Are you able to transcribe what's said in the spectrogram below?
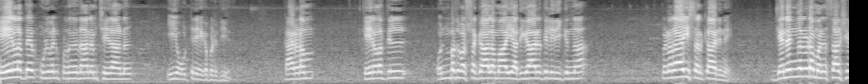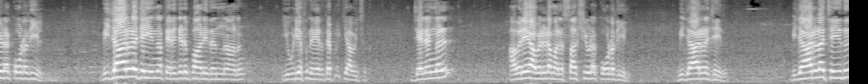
കേരളത്തെ മുഴുവൻ പ്രതിനിധാനം ചെയ്താണ് ഈ വോട്ട് രേഖപ്പെടുത്തിയത്. കാരണം കേരളത്തിൽ ഒൻപത് വർഷക്കാലമായി അധികാരത്തിലിരിക്കുന്ന പിണറായി സർക്കാരിനെ ജനങ്ങളുടെ മനസാക്ഷിയുടെ കോടതിയിൽ വിചാരണ ചെയ്യുന്ന തെരഞ്ഞെടുപ്പാണിതെന്നാണ് യു ഡി എഫ് നേരത്തെ പ്രഖ്യാപിച്ചത്. ജനങ്ങൾ അവരെ അവരുടെ മനസാക്ഷിയുടെ കോടതിയിൽ വിചാരണ ചെയ്തു. വിചാരണ ചെയ്ത്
